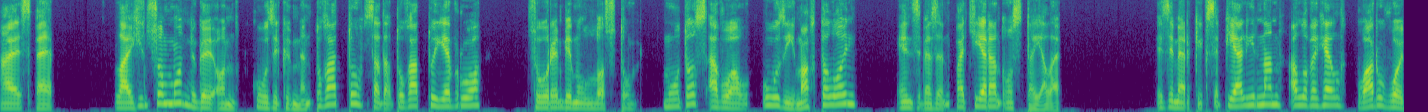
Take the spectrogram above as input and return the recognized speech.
ASP-laihin summa on 60 000 100 000 euroa suurempi mullostu. Muutos avaa uusia mahtaloin ensimmäisen patieran ostajalle. Esimerkiksi Pielinnan alueella vuoru voi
